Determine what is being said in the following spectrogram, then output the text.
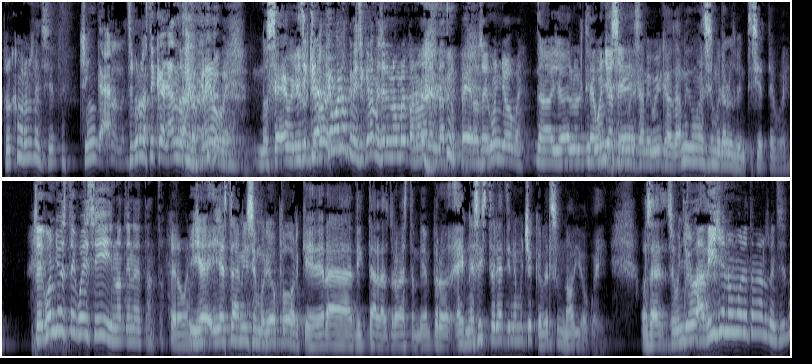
Creo que murió a los 27. Chingada. Seguro la estoy cagando, pero creo, güey. No sé, güey. Ni siquiera, último- qué bueno que ni siquiera me sé el nombre para no dar el dato, pero según yo, güey. No, yo el último Según que yo sí, sé güey. es Amy Winehouse. Amy Winehouse sí se murió a los 27, güey. Según yo, este güey sí no tiene tanto, pero bueno. Y, y esta Amy se murió porque era adicta a las drogas también, pero en esa historia tiene mucho que ver su novio, güey. O sea, según yo... ¿Aville no murió también a los 27?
